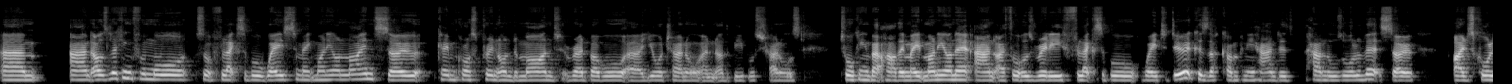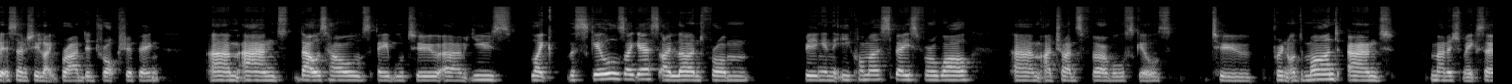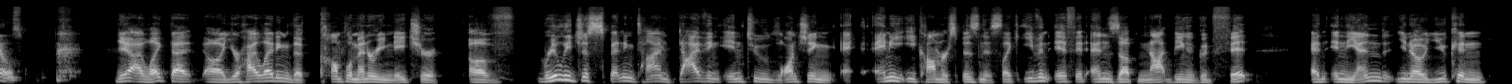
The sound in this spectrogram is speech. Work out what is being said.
Um, and I was looking for more sort of flexible ways to make money online. So came across print on demand, Redbubble, uh, your channel and other people's channels talking about how they made money on it. And I thought it was really flexible way to do it because the company handed, handles all of it. So I just call it essentially like branded dropshipping. shipping. Um, and that was how I was able to um, use like the skills, I guess, I learned from being in the e-commerce space for a while. Um, I transferable skills to print on demand and manage to make sales. yeah, I like that. Uh, you're highlighting the complementary nature of really just spending time diving into launching a- any e-commerce business. Like even if it ends up not being a good fit, and in the end, you know, you can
